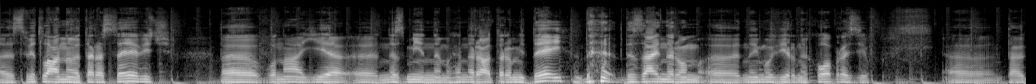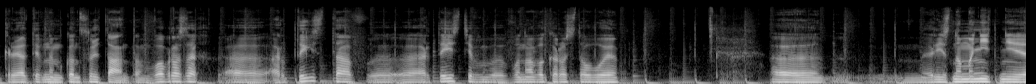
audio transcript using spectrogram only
е, Світланою Тарасевич. Е, Вона є е, незмінним генератором ідей, дизайнером е, неймовірних образів та креативним консультантом. В образах артиста, артистів вона використовує різноманітні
